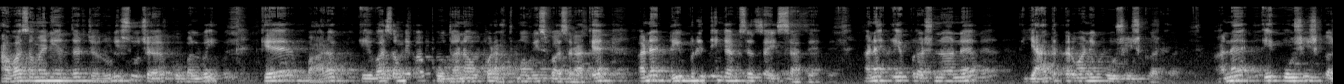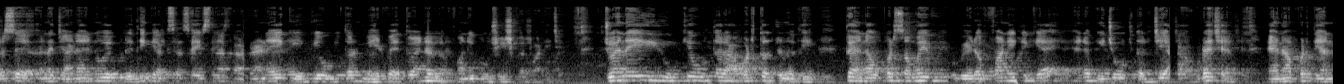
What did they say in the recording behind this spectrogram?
આવા સમયની અંદર જરૂરી શું છે ગોપાલભાઈ? કે બાળક એવા સમયમાં પોતાના ઉપર આત્મવિશ્વાસ રાખે અને ડીપ બ્રીથિંગ એક્સરસાઇઝ સાથે. અને એ પ્રશ્નને યાદ કરવાની કોશિશ કરે. અને એ કોશિશ કરશે અને જાણે એનું એ બ્રિથિંગ એક્સરસાઇઝના કારણે એક યોગ્ય ઉત્તર મેળવે તો એને લખવાની કોશિશ કરવાની છે. જો એને એ યોગ્ય ઉત્તર આવડતો જ નથી, તો એના ઉપર સમય વેડફવાની જગ્યાએ એને બીજો ઉત્તર જે આવડે છે, એના પર ધ્યાન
